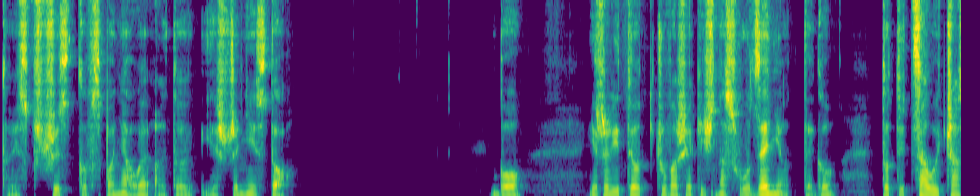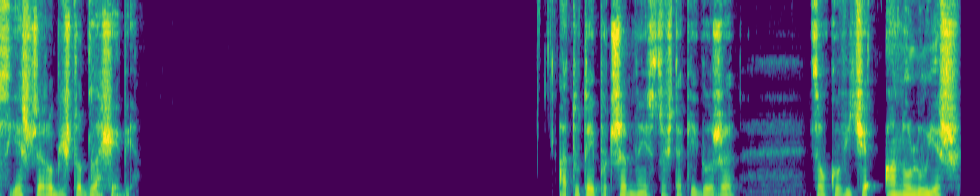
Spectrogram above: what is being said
To jest wszystko wspaniałe, ale to jeszcze nie jest to. Bo jeżeli ty odczuwasz jakieś nasłodzenie od tego, to ty cały czas jeszcze robisz to dla siebie. A tutaj potrzebne jest coś takiego, że całkowicie anulujesz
